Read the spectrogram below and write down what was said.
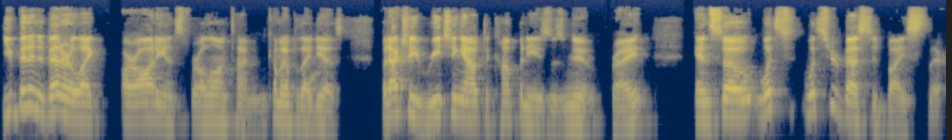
You've been an inventor like our audience for a long time and coming up with ideas, but actually reaching out to companies is new, right? And so what's what's your best advice there?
